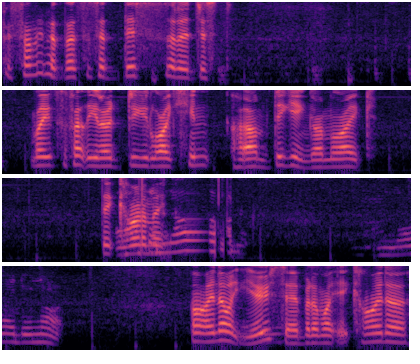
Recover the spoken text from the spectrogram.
There's something about that's just said this sort of just like it's the fact that you know do you like hint um digging? I'm like that kind of said make. no. No, I do not. Oh, I know what you said, but I'm like it kind of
